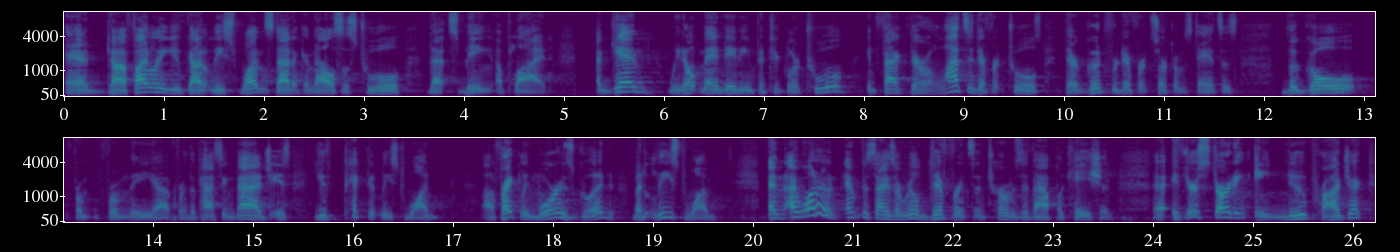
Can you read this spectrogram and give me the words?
And uh, finally, you've got at least one static analysis tool that's being applied. Again, we don't mandate any particular tool. In fact, there are lots of different tools. They're good for different circumstances. The goal from, from the, uh, for the passing badge is you've picked at least one. Uh, frankly, more is good, but at least one. And I want to emphasize a real difference in terms of application. Uh, if you're starting a new project,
